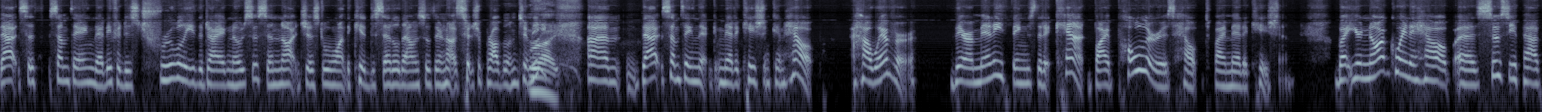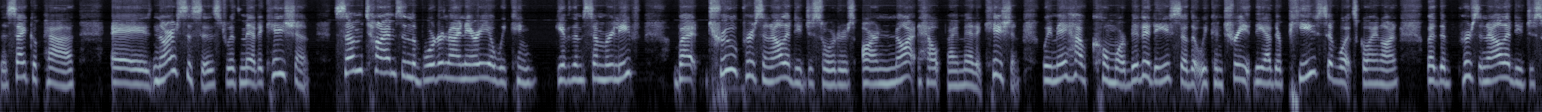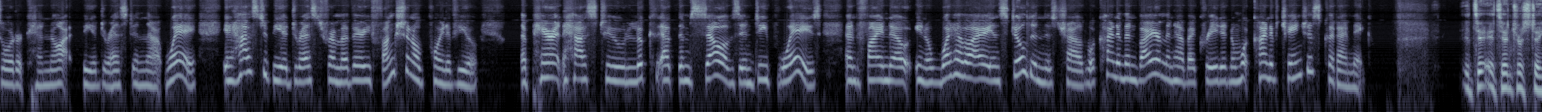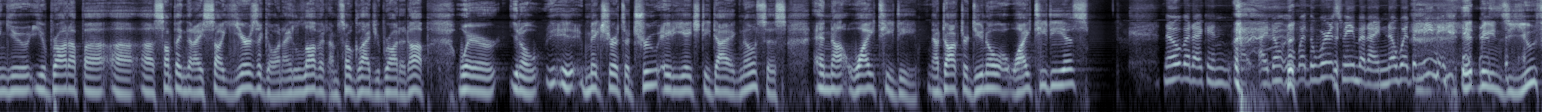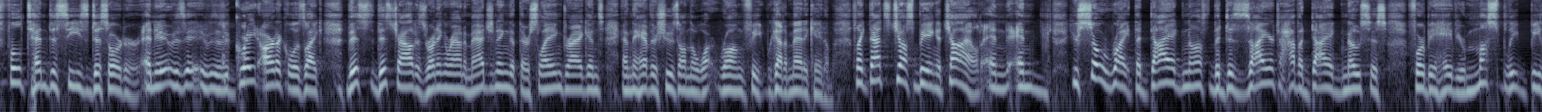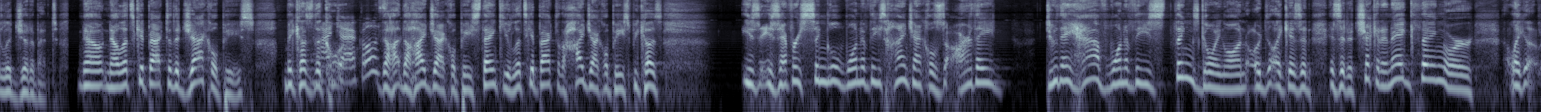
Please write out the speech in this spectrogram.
that's a, something that if it is truly the diagnosis and not just we want the kid to settle down so they're not such a problem to me, right. um, that's something that medication can help. However, there are many things that it can't. Bipolar is helped by medication, but you're not going to help a sociopath, a psychopath, a narcissist with medication Sometimes in the borderline area, we can give them some relief, but true personality disorders are not helped by medication. We may have comorbidity so that we can treat the other piece of what's going on, but the personality disorder cannot be addressed in that way. It has to be addressed from a very functional point of view a parent has to look at themselves in deep ways and find out, you know, what have I instilled in this child? What kind of environment have I created? And what kind of changes could I make? It's it's interesting. You you brought up something that I saw years ago, and I love it. I'm so glad you brought it up. Where you know it, make sure it's a true ADHD diagnosis and not YTD. Now, doctor, do you know what YTD is? No, but I can. I, I, don't know what the words mean, but I know what the meaning. Is. It means youthful tendencies disorder, and it was it was a great article. It was like this this child is running around imagining that they're slaying dragons and they have their shoes on the wrong feet. We got to medicate them. It's like that's just being a child, and and you're so right. The diagnose the desire to have a diagnosis for behavior must be, be legitimate. Now now let's get back to the jackal piece because the, the the, the hijackal piece piece. Thank you. Let's get back to the hijackal piece because is is every single one of these hijackals are they do they have one of these things going on or like is it is it a chicken and egg thing or like uh,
